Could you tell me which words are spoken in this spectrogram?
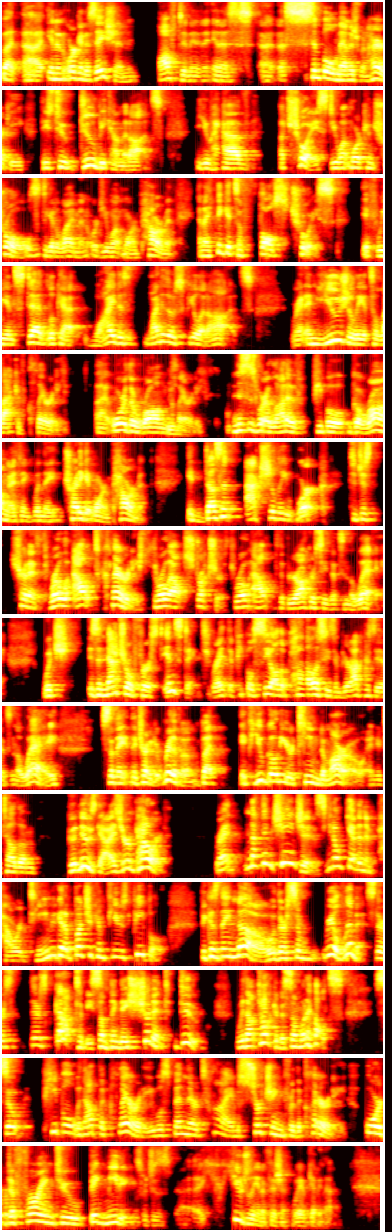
But uh, in an organization, often in, in a- a simple management hierarchy, these two do become at odds. You have a choice. Do you want more controls to get alignment, or do you want more empowerment? And I think it's a false choice if we instead look at why does why do those feel at odds, right? And usually it's a lack of clarity uh, or the wrong Mhm. clarity. And this is where a lot of people go wrong. I think when they try to get more empowerment, it doesn't actually work to just try to throw out clarity, throw out structure, throw out the bureaucracy that's in the way, which is a natural first instinct, right? That people see all the policies and bureaucracy that's in the way. So they, they try to get rid of them. But if you go to your team tomorrow and you tell them, good news, guys, you're empowered, right? Nothing changes. You don't get an empowered team. You get a bunch of confused people because they know there's some real limits. There's there's got to be something they shouldn't do without talking to someone else. So people without the clarity will spend their time searching for the clarity or deferring to big meetings, which is a hugely inefficient way of getting that.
